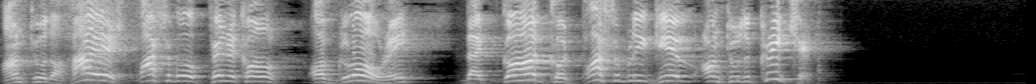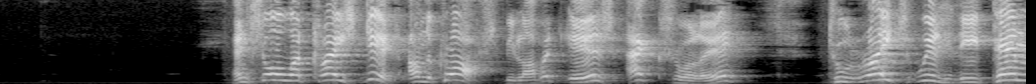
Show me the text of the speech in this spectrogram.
unto the highest possible pinnacle of glory that God could possibly give unto the creature. And so what Christ did on the cross, beloved, is actually to write with the pen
